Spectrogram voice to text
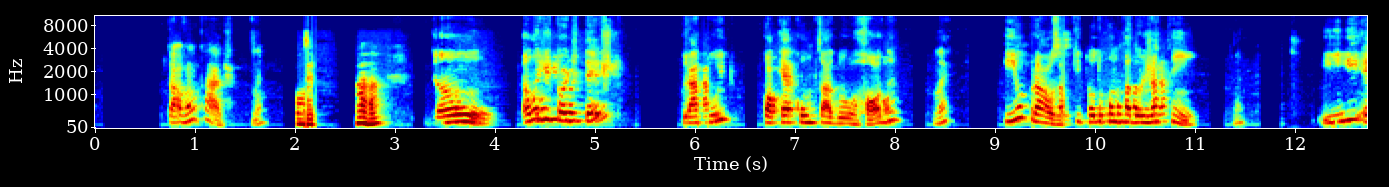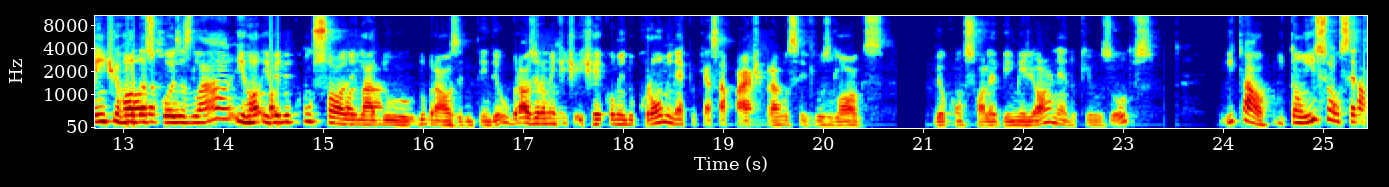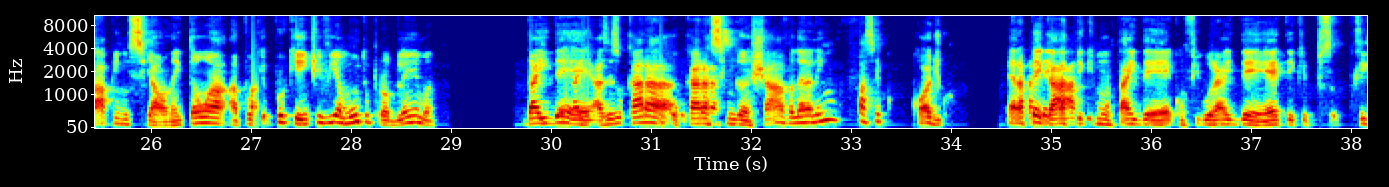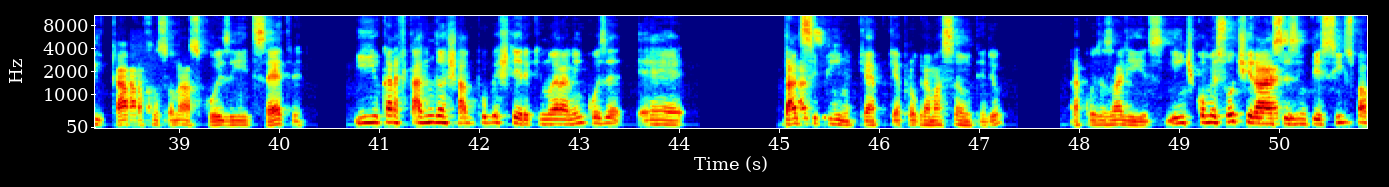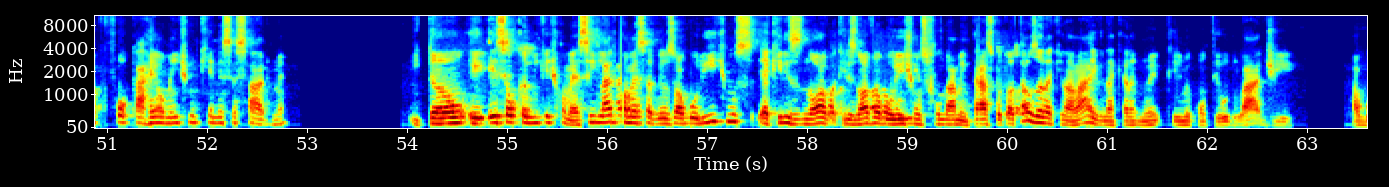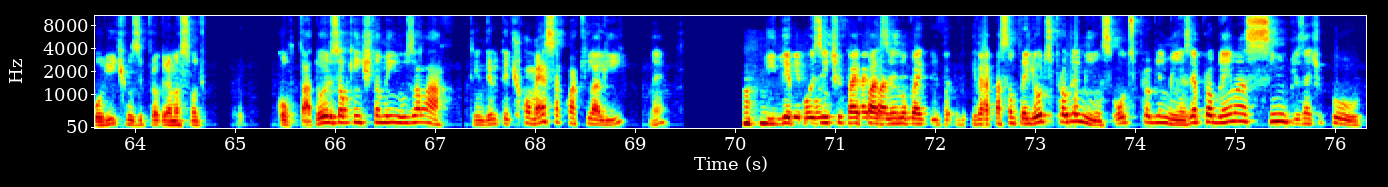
tá à vontade, né? Uhum. Então, é um editor de texto gratuito, qualquer computador roda, né? E um browser, que todo computador já tem. E a gente roda as coisas lá e, e vê no console lá do, do browser, entendeu? O browser geralmente a gente, a gente recomenda o Chrome, né? Porque essa parte para você ver os logs, ver o console é bem melhor, né? Do que os outros. E tal. Então isso é o setup inicial, né? Então, a, a, porque, porque a gente via muito problema da IDE. Às vezes o cara, o cara se enganchava, não era nem fazer código. Era pegar, ter que montar a IDE, configurar a IDE, ter que clicar para funcionar as coisas e etc e o cara ficava enganchado por besteira, que não era nem coisa é, da disciplina, que é, que é programação, entendeu? Era coisas alheias. E a gente começou a tirar esses empecilhos para focar realmente no que é necessário, né? Então, esse é o caminho que a gente começa. E lá a gente começa a ver os algoritmos, e aqueles novos, aqueles novos algoritmos fundamentais, que eu estou até usando aqui na live, naquela, naquele meu conteúdo lá de algoritmos e programação de computadores, é o que a gente também usa lá, entendeu? Então a gente começa com aquilo ali, né? E depois a gente vai fazendo, vai, vai passando para ele outros probleminhas, outros probleminhas. É problemas simples, né? Tipo,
